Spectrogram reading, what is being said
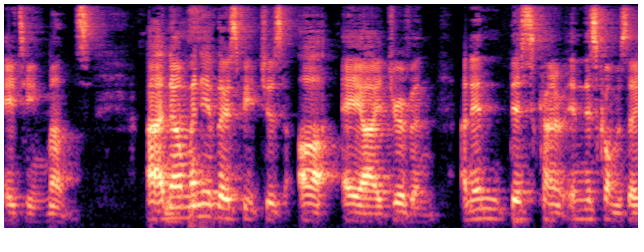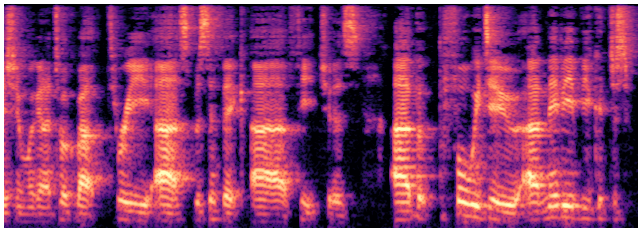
18 months. Uh, now, many of those features are AI driven. And in this kind of in this conversation, we're going to talk about three uh, specific uh, features. Uh, but before we do, uh, maybe if you could just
